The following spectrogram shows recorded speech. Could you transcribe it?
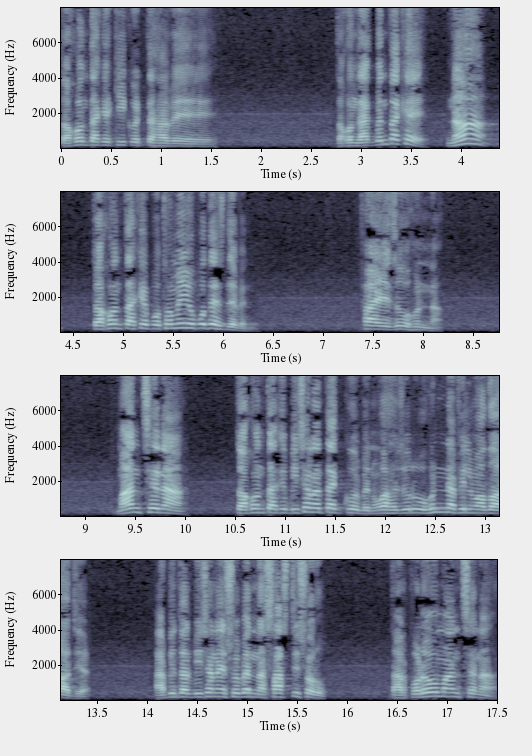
তখন তাকে কি করতে হবে? তখন রাখবেন তাকে? না, তখন তাকে প্রথমেই উপদেশ দেবেন। ফাইজু হুন্না মানছে না, তখন তাকে বিছানা ত্যাগ করবেন। ওয়াহজুরু হুন্না ফিল মাদাজ। আপনি তার বিছানায় শোবেন না, শাস্তি স্বরূপ। তারপরেও মানছে না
